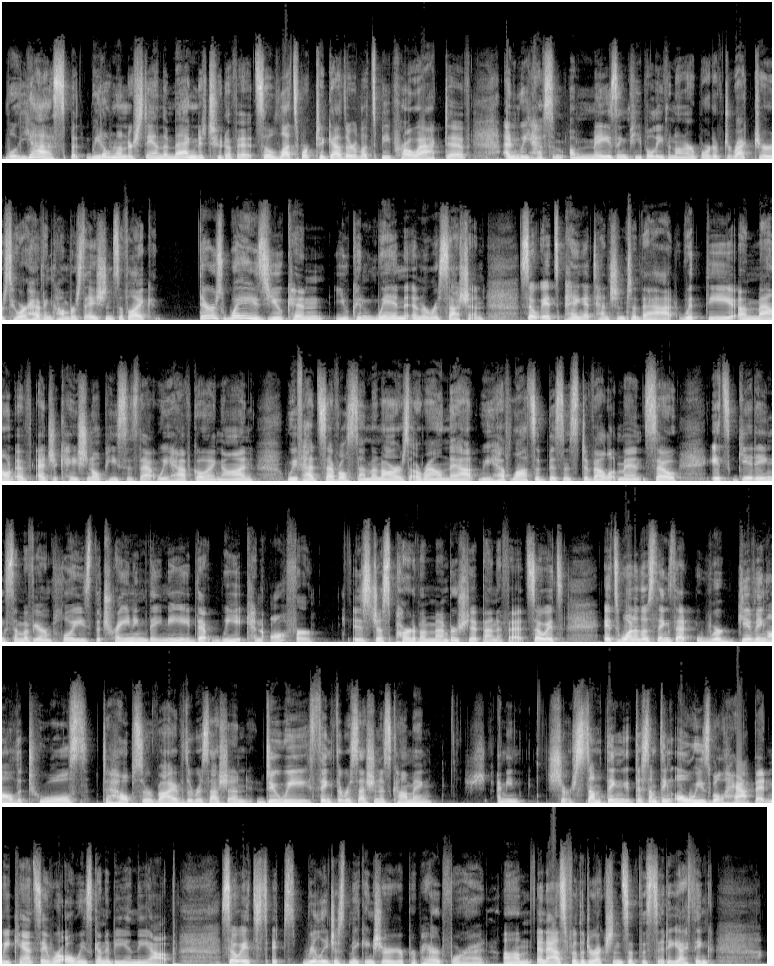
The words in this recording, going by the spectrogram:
well, yes, but we don't understand the magnitude of it. So let's work together. Let's be proactive. And we have some amazing people, even on our board of directors, who are having conversations of like, there's ways you can you can win in a recession. So it's paying attention to that. With the amount of educational pieces that we have going on, we've had several seminars around that. We have lots of business development. So it's getting some of your employees the training they need that we can offer is just part of a membership benefit. So it's it's one of those things that we're giving all the tools to help survive the recession. Do we think the recession is coming? I mean, sure, something something always will happen. We can't say we're always going to be in the up. So it's it's really just making sure you're prepared for it. Um, and as for the directions of the city, I think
